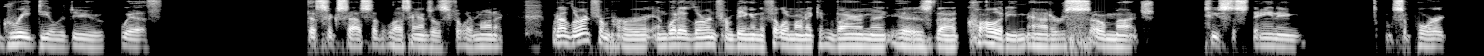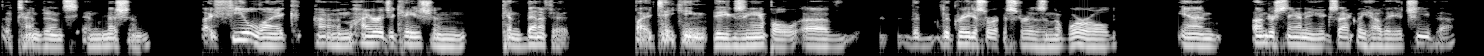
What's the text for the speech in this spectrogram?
great deal to do with the success of the Los Angeles Philharmonic. What I learned from her and what I learned from being in the Philharmonic environment is that quality matters so much to sustaining support, attendance, and mission. I feel like um, higher education can benefit by taking the example of the, the greatest orchestras in the world and understanding exactly how they achieve that.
